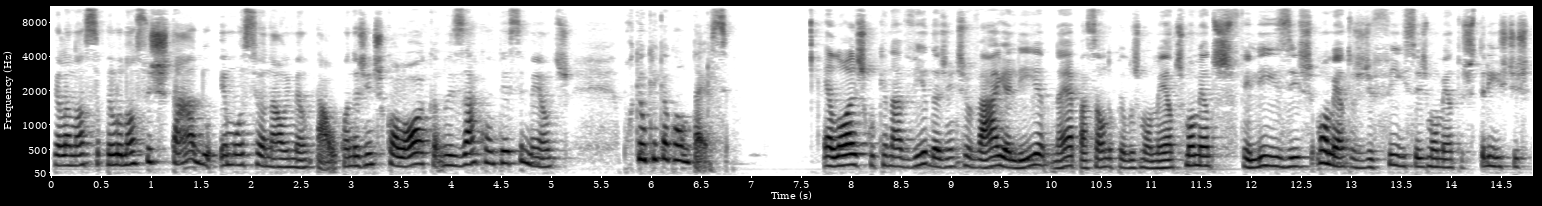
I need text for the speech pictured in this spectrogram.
pela nossa, pelo nosso estado emocional e mental, quando a gente coloca nos acontecimentos. Porque o que, que acontece? É lógico que na vida a gente vai ali, né, passando pelos momentos, momentos felizes, momentos difíceis, momentos tristes,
